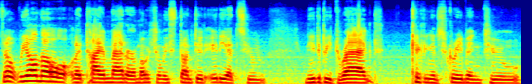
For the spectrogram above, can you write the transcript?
so we all know that Tai and Matt are emotionally stunted idiots who need to be dragged, kicking and screaming to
